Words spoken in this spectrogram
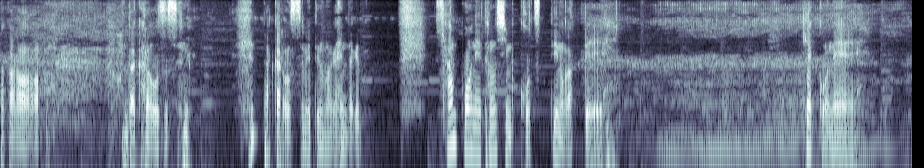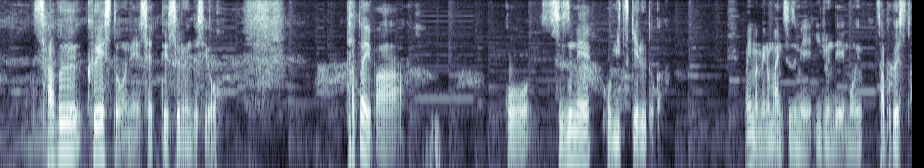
だから、だからおすすめ。だからおすすめっていうのも変だけど。散歩をね、楽しむコツっていうのがあって、結構ね、サブクエストをね、設定するんですよ。例えば、こう、スズメを見つけるとか。まあ、今目の前にスズメいるんで、もうサブクエスト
